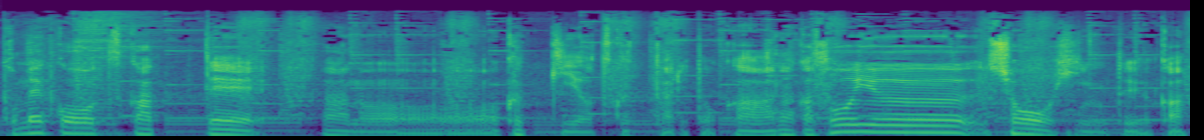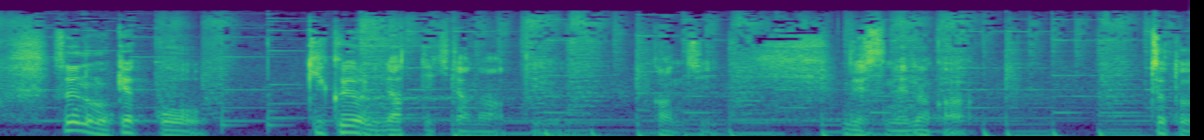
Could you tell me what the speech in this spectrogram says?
米粉を使ってあのクッキーを作ったりとかなんかそういう商品というかそういうのも結構聞くようになってきたなっていう感じですね。なんかちょっと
